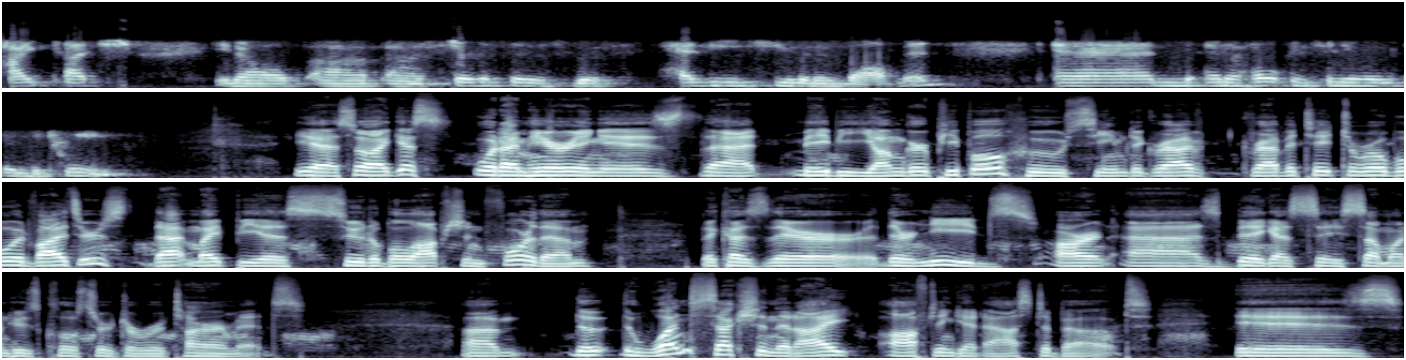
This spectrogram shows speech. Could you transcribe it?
high touch, you know, uh, uh, services with heavy human involvement, and and a whole continuum in between. Yeah, so I guess what I'm hearing is that maybe younger people who seem to grav- gravitate to robo advisors, that might be a suitable option for them because their their needs aren't as big as say someone who's closer to retirement. Um, the the one section that I often get asked about is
